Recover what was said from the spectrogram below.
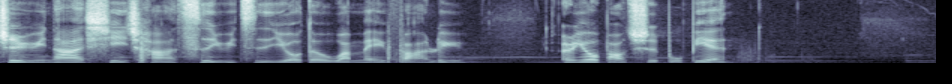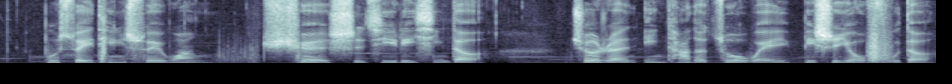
至于那细查赐予自由的完美法律，而又保持不变，不随听随忘，却实际力行的。”这人因他的作为必是有福的。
